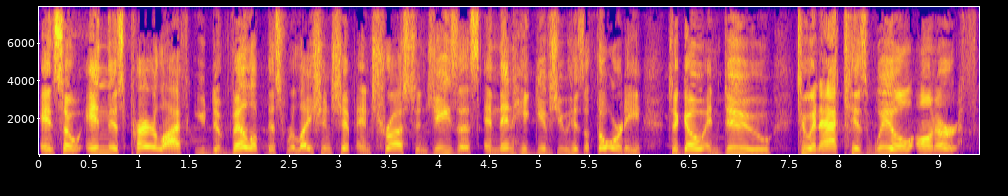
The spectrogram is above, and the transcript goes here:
And so in this prayer life, you develop this relationship and trust in Jesus, and then He gives you His authority to go and do, to enact His will on earth.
